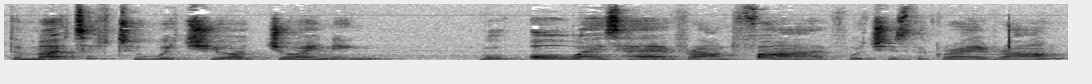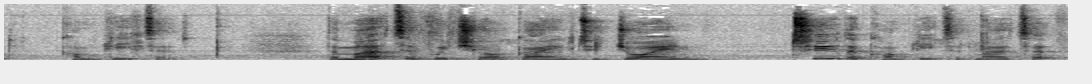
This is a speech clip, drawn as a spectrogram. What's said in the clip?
the motif to which you are joining will always have round 5, which is the grey round, completed. The motif which you are going to join to the completed motif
